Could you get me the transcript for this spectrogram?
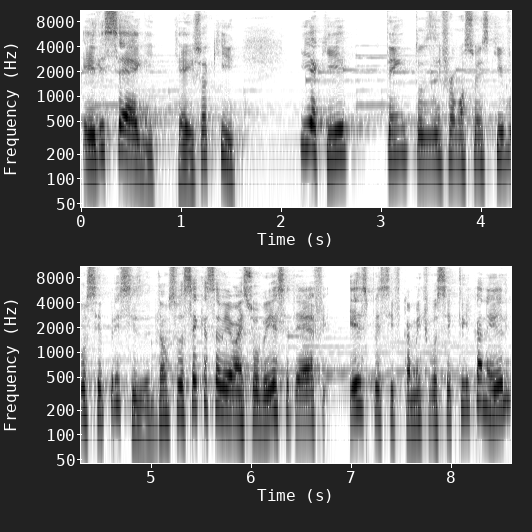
ele segue, que é isso aqui. E aqui tem todas as informações que você precisa. Então, se você quer saber mais sobre esse ETF especificamente, você clica nele.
